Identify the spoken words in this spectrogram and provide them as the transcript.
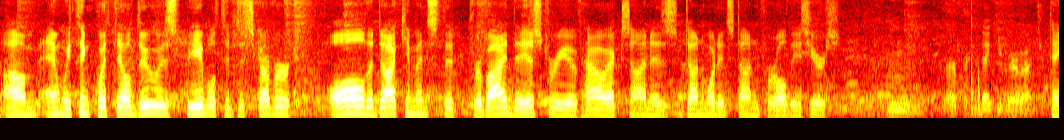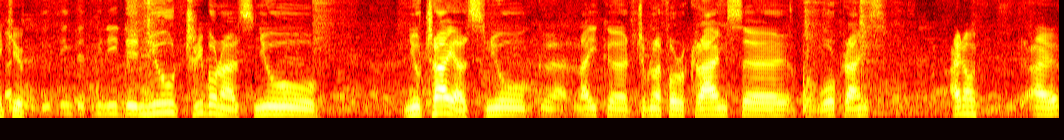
Um, and we think what they'll do is be able to discover all the documents that provide the history of how Exxon has done what it's done for all these years. Mm, perfect. Thank you very much. Thank you. Do you think that we need uh, new tribunals, new new trials, new uh, like uh, tribunal for crimes, uh, for war crimes? I don't, I,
